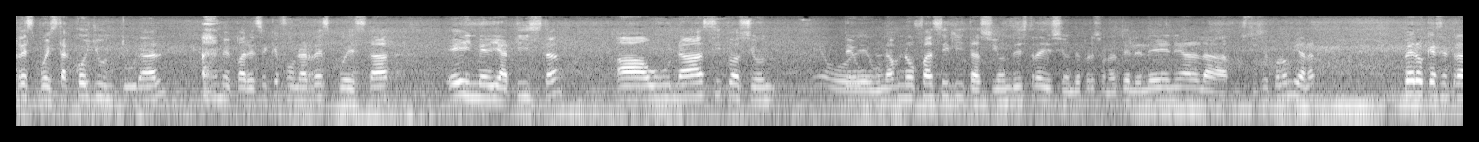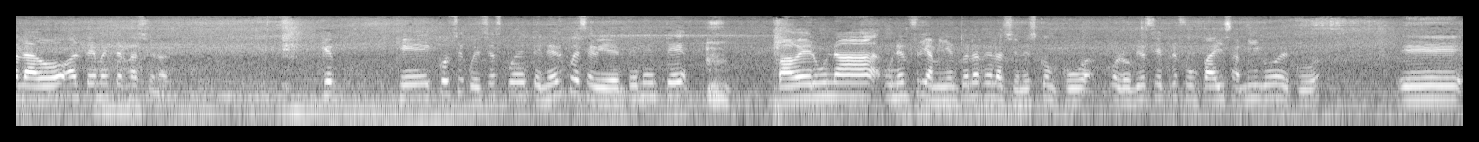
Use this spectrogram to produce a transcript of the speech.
respuesta coyuntural, me parece que fue una respuesta eh, inmediatista a una situación de una no facilitación de extradición de personas del ELN a la justicia colombiana pero que se trasladó al tema internacional. ¿Qué, qué consecuencias puede tener? Pues evidentemente va a haber una, un enfriamiento de las relaciones con Cuba. Colombia siempre fue un país amigo de Cuba. Eh,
